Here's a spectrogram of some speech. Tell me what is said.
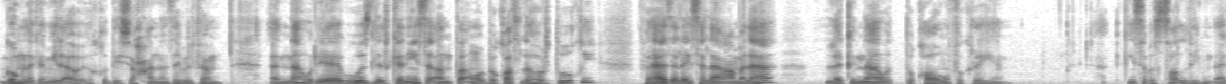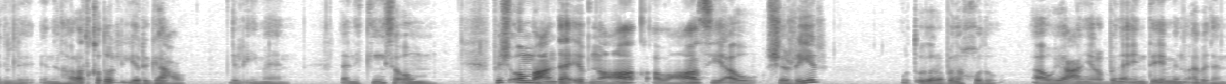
جملة جميلة أوي القديس يوحنا زي بالفم. أنه لا يجوز للكنيسة أن تأمر بقتل هرطوقي فهذا ليس لها عملها لكنه تقاومه فكريا. الكنيسة بتصلي من أجل أن الهرطقة دول يرجعوا للإيمان لأن الكنيسة أم. مفيش أم عندها ابن عاق أو عاصي أو شرير وتقول ربنا خده أو يعني ربنا ينتقم منه أبدا.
